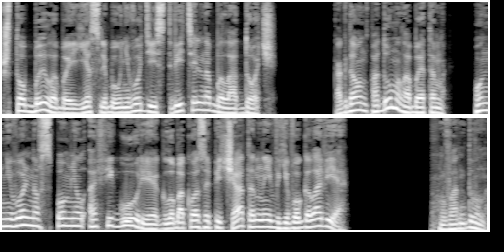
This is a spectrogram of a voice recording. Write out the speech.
что было бы, если бы у него действительно была дочь. Когда он подумал об этом, он невольно вспомнил о фигуре, глубоко запечатанной в его голове. «Вандун,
